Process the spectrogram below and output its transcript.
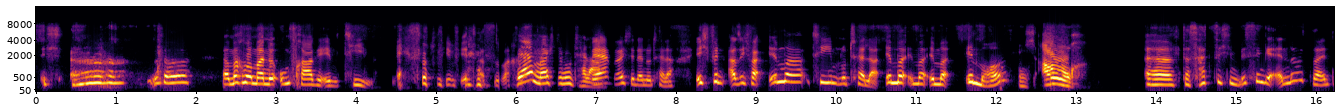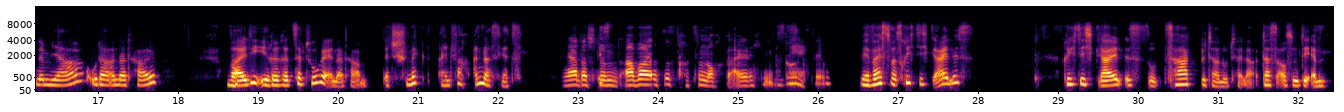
Ich, äh, äh, dann machen wir mal eine Umfrage im Team, wie wir das machen. Wer möchte Nutella? Wer möchte denn Nutella? Ich finde, also ich war immer Team Nutella. Immer, immer, immer, immer. Ich auch. Äh, das hat sich ein bisschen geändert seit einem Jahr oder anderthalb, weil die ihre Rezeptur geändert haben. Es schmeckt einfach anders jetzt. Ja, das stimmt. Aber es ist trotzdem noch geil. Ich liebe es trotzdem. Wer weiß, was richtig geil ist? Richtig geil ist so Zartbitter-Nutella. Das aus dem DM.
